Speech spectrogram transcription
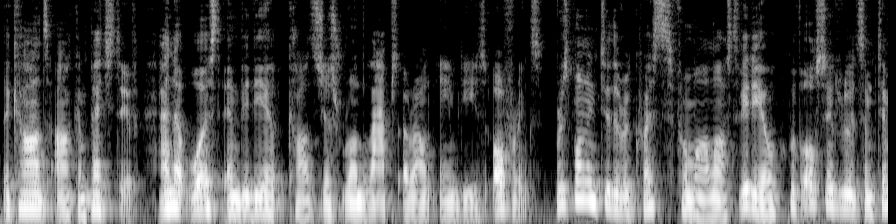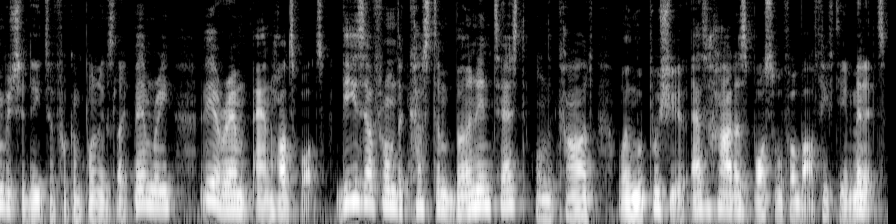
the cards are competitive, and at worst Nvidia cards just run laps around AMD's offerings. Responding to the requests from our last video, we've also included some temperature data for components like memory, VRM and hotspots. These are from the custom burn-in test on the card when we push it as hard as possible for about 15 minutes.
